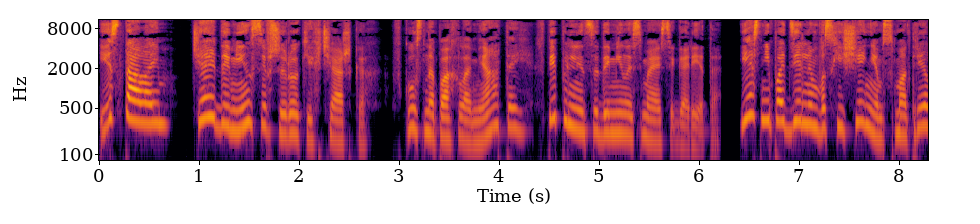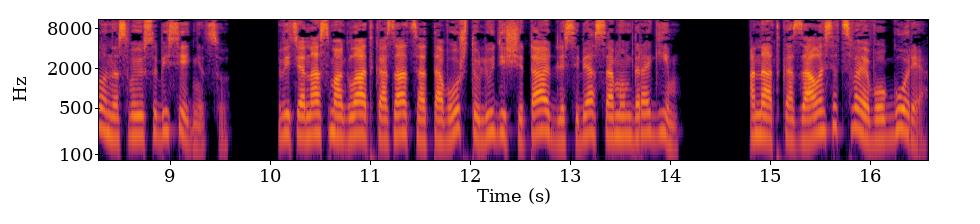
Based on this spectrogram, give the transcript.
И стала им. Чай дымился в широких чашках. Вкусно пахло мятой, в пепельнице дымилась моя сигарета. Я с неподдельным восхищением смотрела на свою собеседницу. Ведь она смогла отказаться от того, что люди считают для себя самым дорогим. Она отказалась от своего горя.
